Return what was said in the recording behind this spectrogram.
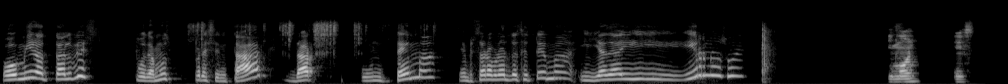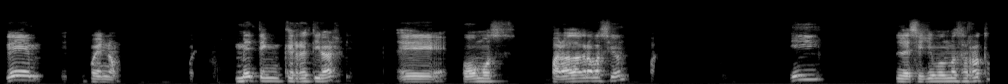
O mira, tal vez podamos presentar, dar un tema, empezar a hablar de ese tema y ya de ahí irnos, güey. Simón, este, bueno, me tengo que retirar eh, podemos parar la grabación y le seguimos más a rato.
